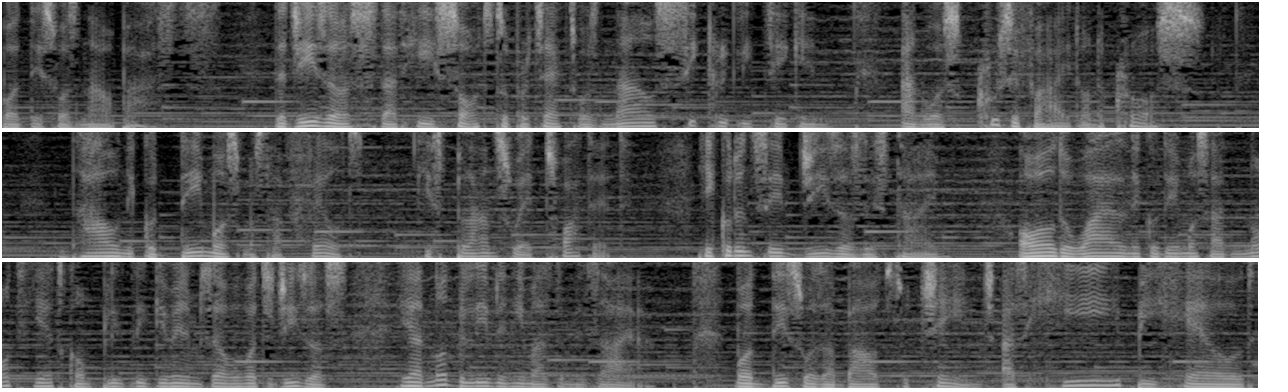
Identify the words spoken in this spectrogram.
But this was now past. The Jesus that he sought to protect was now secretly taken and was crucified on the cross. And how Nicodemus must have felt. His plans were thwarted. He couldn't save Jesus this time. All the while, Nicodemus had not yet completely given himself over to Jesus. He had not believed in him as the Messiah. But this was about to change as he beheld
